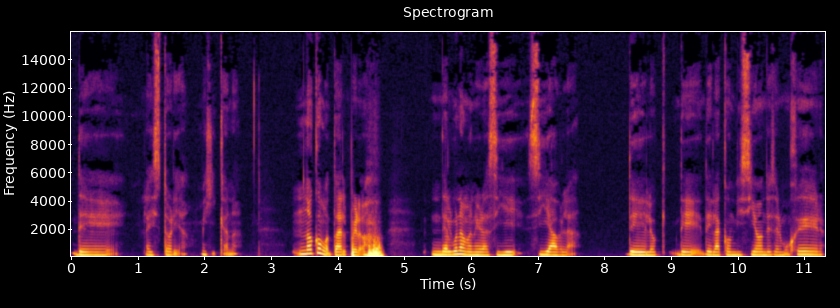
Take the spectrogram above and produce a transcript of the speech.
de la historia mexicana. No como tal, pero de alguna manera sí, sí habla de, lo, de, de la condición de ser mujer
